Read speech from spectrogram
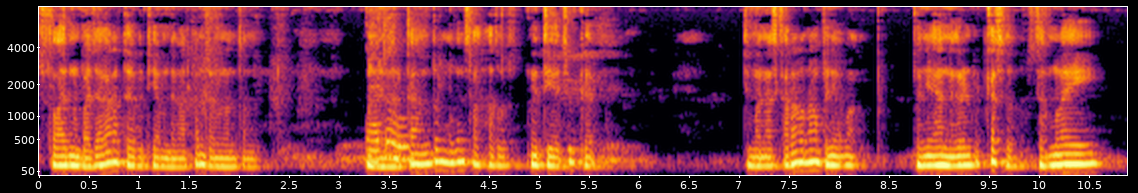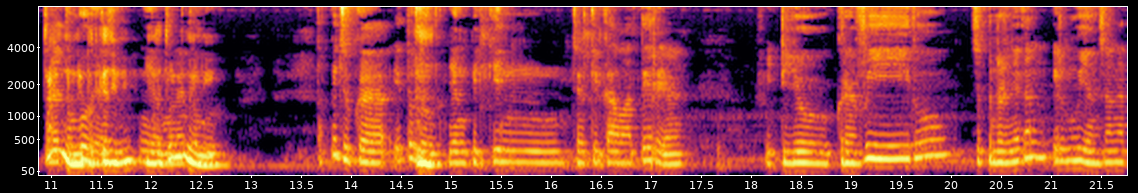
Selain membaca kan ada media mendengarkan dan menonton. Itu- Mendengarkan itu mungkin salah satu media juga. Di mana sekarang orang banyak banyak yang dengerin podcast loh. Sudah mulai di tumbuh podcast ya? ini. Ya, mulai tumbuh ini. Tapi juga itu loh yang bikin jadi khawatir ya videografi itu sebenarnya kan ilmu yang sangat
